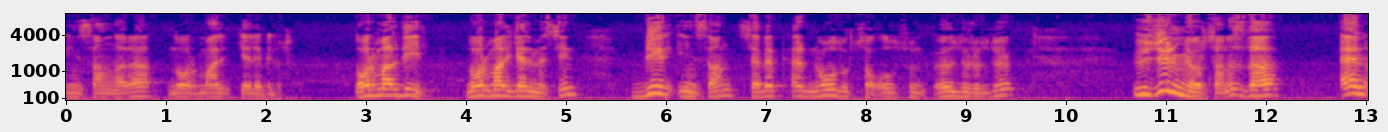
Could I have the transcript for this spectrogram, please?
insanlara normal gelebilir. Normal değil, normal gelmesin. Bir insan sebep her ne olursa olsun öldürüldü. Üzülmüyorsanız da en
